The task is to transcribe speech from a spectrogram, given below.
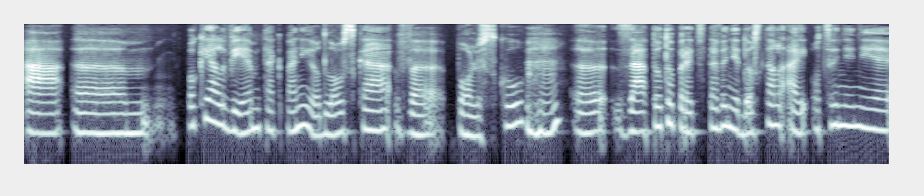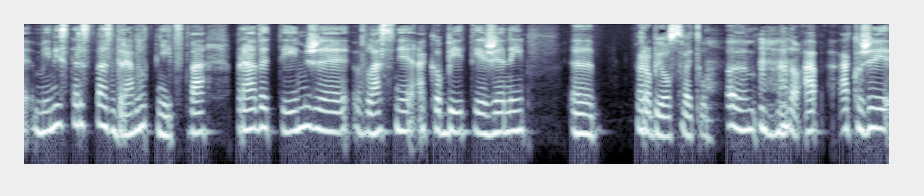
A um, pokiaľ viem, tak pani Jodlovská v Polsku uh-huh. uh, za toto predstavenie dostala aj ocenenie ministerstva zdravotníctva práve tým, že vlastne akoby tie ženy uh, Robí osvetu. Uh, uh-huh. Áno, a, akože uh,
